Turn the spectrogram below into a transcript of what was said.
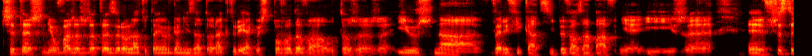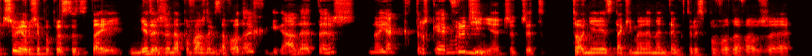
czy też nie uważasz, że to jest rola tutaj organizatora, który jakoś spowodował to, że, że i już na weryfikacji bywa zabawnie i że e, wszyscy czują się po prostu tutaj nie dość, że na poważnych zawodach, ale też no jak, troszkę jak w rodzinie. Czy, czy to nie jest takim elementem, który spowodował, że,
